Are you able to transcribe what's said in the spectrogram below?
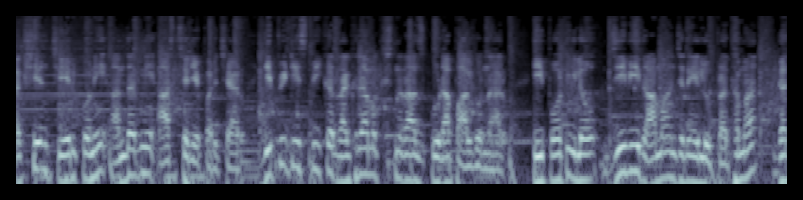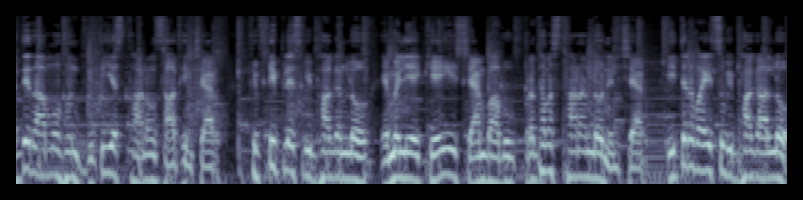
లక్ష్యం చేరుకొని అందరినీ ఆశ్చర్యపరిచారు. డిప్యూటీ స్పీకర్ రఘురామకృష్ణరాజు కూడా పాల్గొన్నారు. ఈ పోటీలో జీవి రామాంజనేయులు ప్రథమ గద్దె రామ్మోహన్ ద్వితీయ స్థానం సాధించారు. ఫిఫ్టీ ప్లస్ విభాగంలో ఎమ్మెల్యే కేఈ శ్యాంబాబు ప్రథమ స్థానంలో నిలిచారు. ఇతర వయసు విభాగాల్లో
